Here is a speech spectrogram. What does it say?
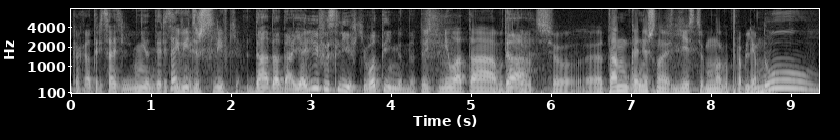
как отрицателей, не Ты отрицательных. видишь сливки. Да, да, да, я вижу сливки, вот именно. То есть милота, вот Да. это вот все. Там, Вот. конечно, есть много проблем. Ну,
